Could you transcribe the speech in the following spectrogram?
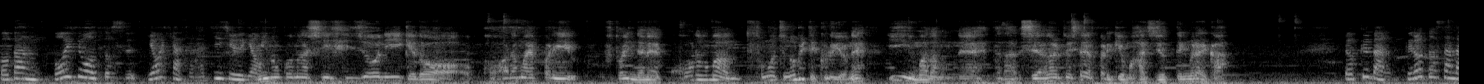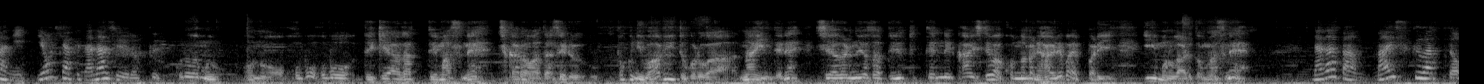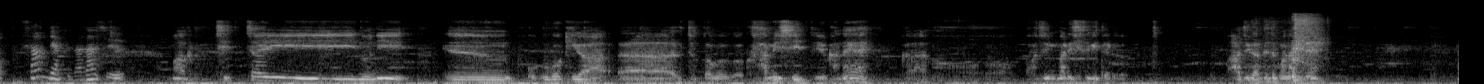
5番ボイオートス身484のこなし非常にいいけどこれもやっぱり太いんでね。これもまあそのうち伸びてくるよね。いい馬だもんね。ただ仕上がりとしてはやっぱり今日も80点ぐらいか6番プロトサマニ476これはもうあのほぼほぼ出来上がってますね。力は出せる。特に悪いところがないんでね。仕上がりの良さという点に関してはこの中に入ればやっぱりいいものがあると思いますね。7番マイスクワット。370まあちっちゃいのに、う動きがあーちょっと寂しいっていうかね。あのこじんまりしすぎてる。味が出てこないね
